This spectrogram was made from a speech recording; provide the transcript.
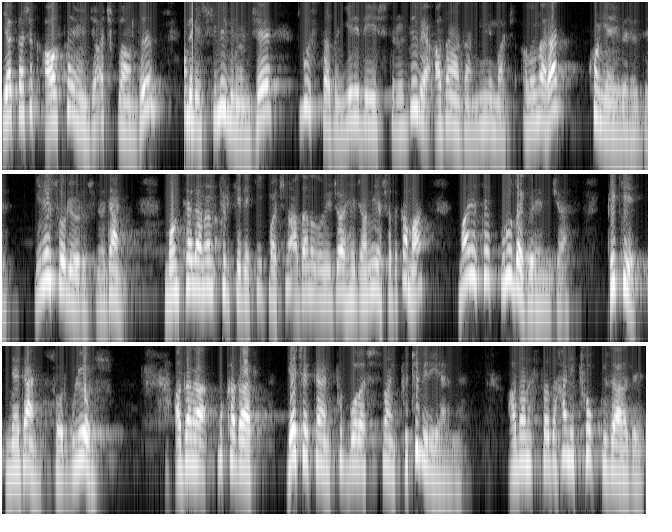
Yaklaşık 6 ay önce açıklandı. 15-20 gün önce bu stadın yeri değiştirildi ve Adana'dan milli maç alınarak Konya'ya verildi. Yine soruyoruz neden? Montella'nın Türkiye'deki ilk maçını Adana'da oynayacağı heyecanını yaşadık ama maalesef bunu da göremeyeceğiz. Peki neden? Sorguluyoruz. Adana bu kadar gerçekten futbol açısından kötü bir yer mi? Adana stadı hani çok güzeldi,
